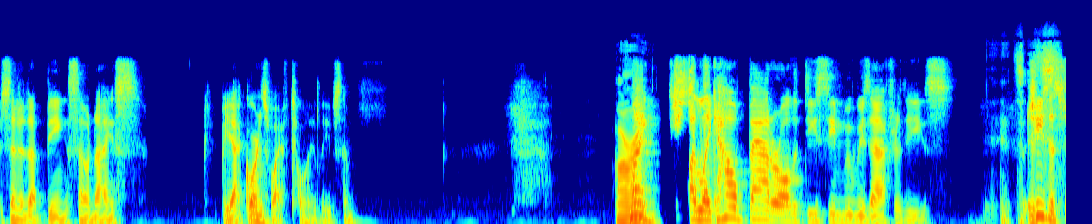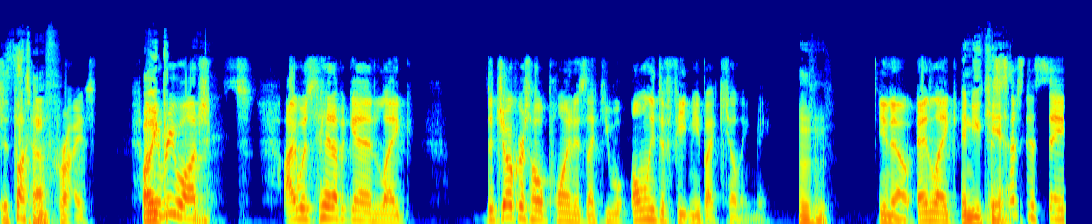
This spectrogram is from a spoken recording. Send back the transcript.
Just ended up being so nice. But yeah, Gordon's wife totally leaves him. All right, My God, like how bad are all the DC movies after these? it's, it's, Jesus it's fucking tough. Christ. I mean, Like- rewatch. I was hit up again. Like the Joker's whole point is like you will only defeat me by killing me. Mhm. You know, and like and you can't. essentially the same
